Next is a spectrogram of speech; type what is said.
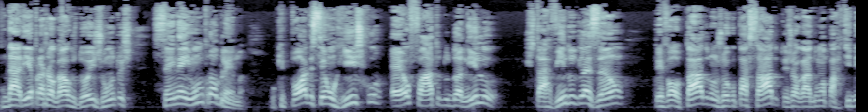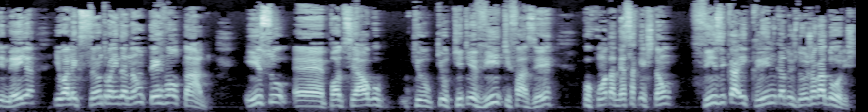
daria para jogar os dois juntos sem nenhum problema. O que pode ser um risco é o fato do Danilo estar vindo de lesão, ter voltado no jogo passado, ter jogado uma partida e meia, e o Alexandro ainda não ter voltado. Isso é, pode ser algo que o, que o Tite evite fazer por conta dessa questão física e clínica dos dois jogadores.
